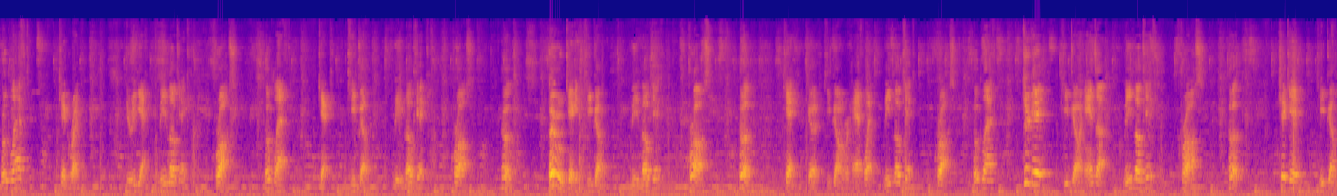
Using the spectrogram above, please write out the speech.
hook left, kick right. Do it again. Lead low kick, cross, hook left, kick. Keep going. Lead low kick, cross, hook, boom, kick it. Keep going. Lead low kick, cross, hook, kick. Good. Keep going. We're halfway. Lead low kick, cross, hook left, kick it. Keep going. Hands up. Lead low kick, cross, hook, kick it. Keep going.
